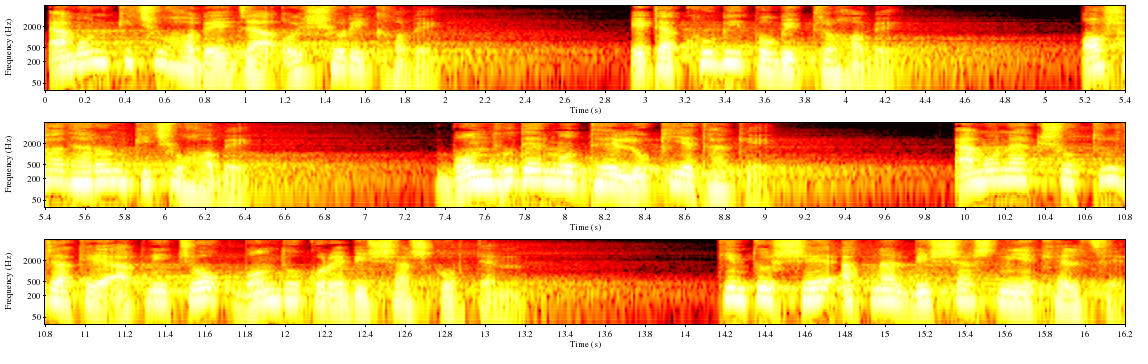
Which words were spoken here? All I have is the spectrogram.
এমন কিছু হবে যা ঐশ্বরিক হবে। এটা খুবই পবিত্র হবে। অসাধারণ কিছু হবে। বন্ধুদের মধ্যে লুকিয়ে থাকে। এমন এক শত্রু যাকে আপনি চোখ বন্ধ করে বিশ্বাস করতেন। কিন্তু সে আপনার বিশ্বাস নিয়ে খেলছে।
